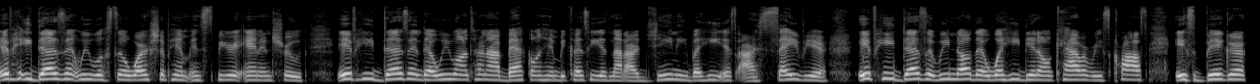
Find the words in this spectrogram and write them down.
If he doesn't, we will still worship him in spirit and in truth. If he doesn't, that we won't turn our back on him because he is not our genie, but he is our savior. If he doesn't, we know that what he did on Calvary's cross is bigger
